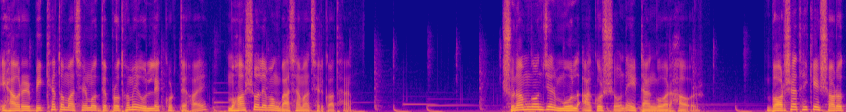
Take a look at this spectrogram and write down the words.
এ হাওরের বিখ্যাত মাছের মধ্যে প্রথমে উল্লেখ করতে হয় মহাশোল এবং বাছা মাছের কথা। সুনামগঞ্জের মূল আকর্ষণ এই টাঙ্গোয়ার হাওর। বর্ষা থেকে শরৎ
